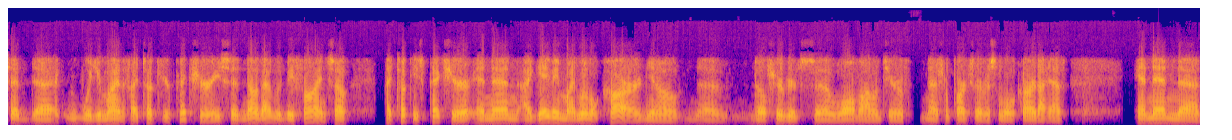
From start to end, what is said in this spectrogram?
said uh, would you mind if i took your picture? He said no that would be fine. So I took his picture and then I gave him my little card, you know, uh, Bill Shugarts uh, Wall Volunteer of National Park Service little card I have. And then uh,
